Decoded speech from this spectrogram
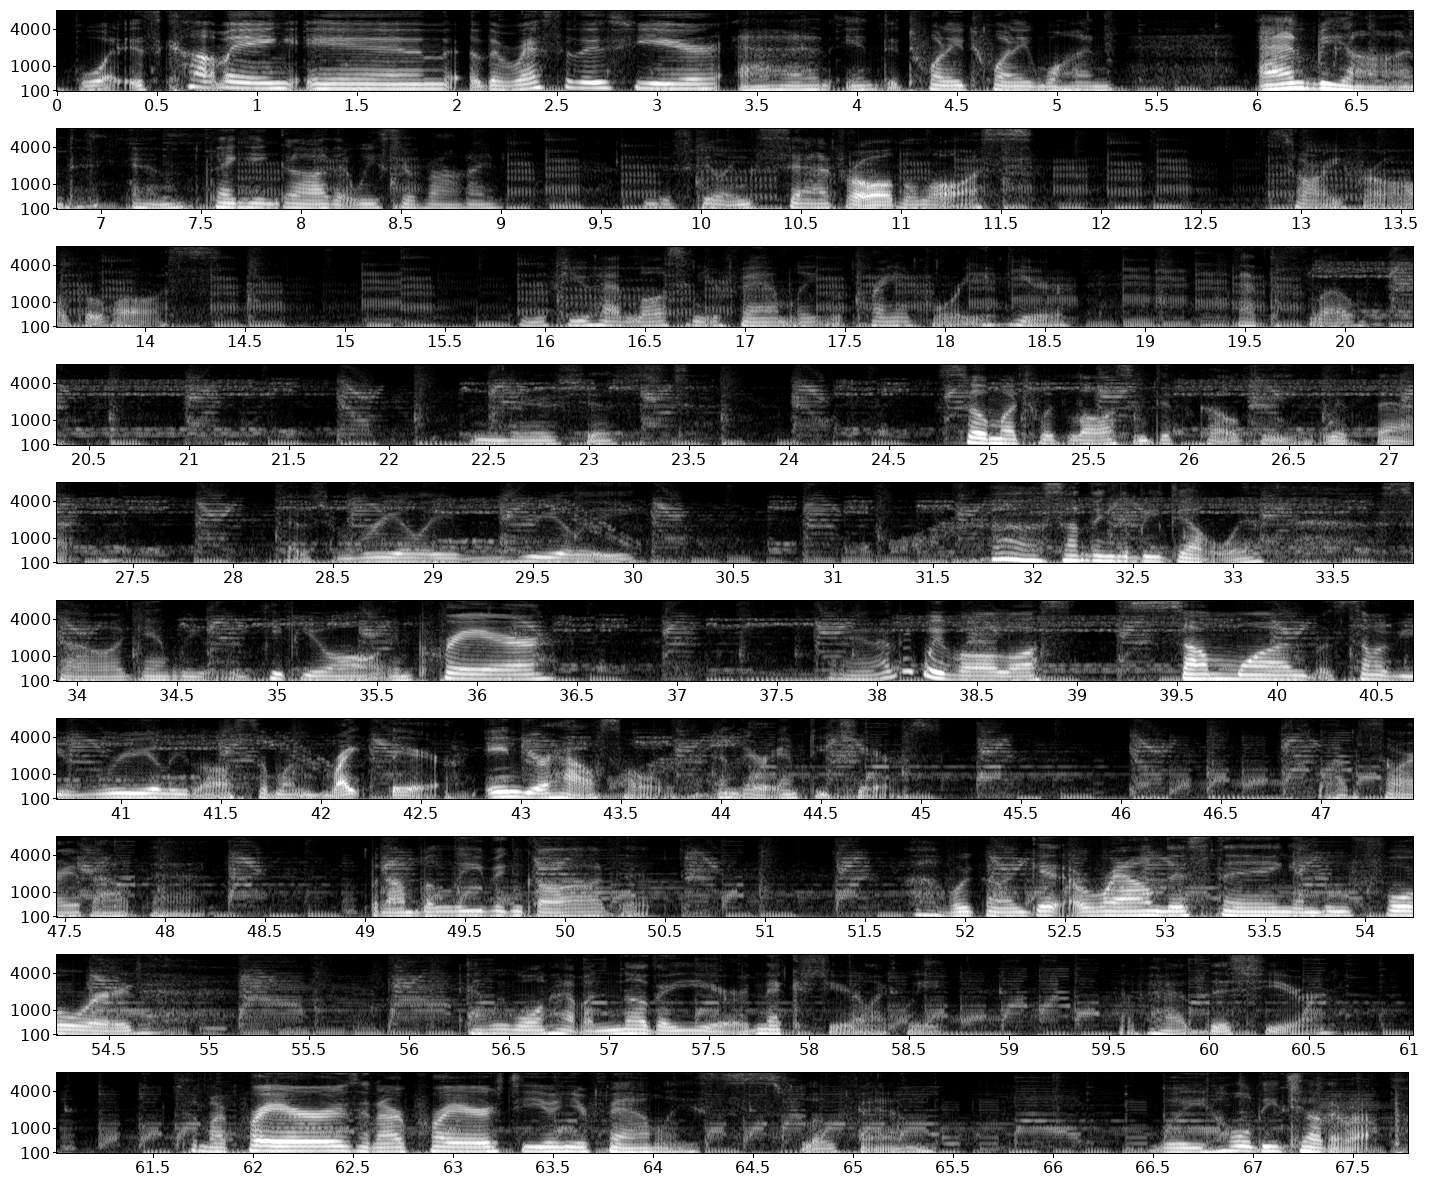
what is coming in the rest of this year and into 2021 and beyond. And thanking God that we survived. I'm just feeling sad for all the loss. Sorry for all the loss. And if you had loss in your family, we're praying for you here at the flow. And there's just so much with loss and difficulty with that. That is really, really uh, something to be dealt with. So, again, we, we keep you all in prayer. And I think we've all lost someone, but some of you really lost someone right there in your household and their empty chairs. So I'm sorry about that. But I'm believing God that uh, we're going to get around this thing and move forward. And we won't have another year next year like we have had this year. So my prayers and our prayers to you and your families, Flow fam. We hold each other up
